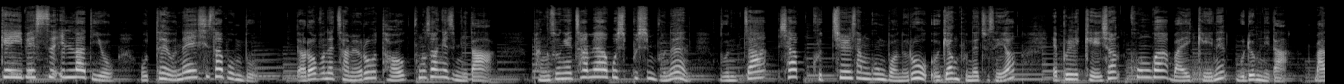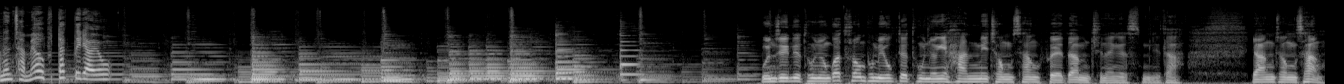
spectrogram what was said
KBS 1라디오 오태훈의 시사본부 여러분의 참여로 더욱 풍성해집니다. 방송에 참여하고 싶으신 분은 문자 9730번으로 의견 보내주세요. 애플리케이션 콩과 마이케이는 무료입니다. 많은 참여 부탁드려요. 문재인 대통령과 트럼프 미국 대통령이 한미 정상회담 진행했습니다. 양 정상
